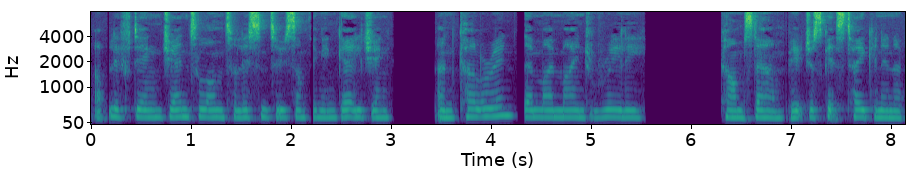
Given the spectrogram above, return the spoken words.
uplifting, gentle on to listen to, something engaging and colouring, then my mind really calms down. It just gets taken in a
